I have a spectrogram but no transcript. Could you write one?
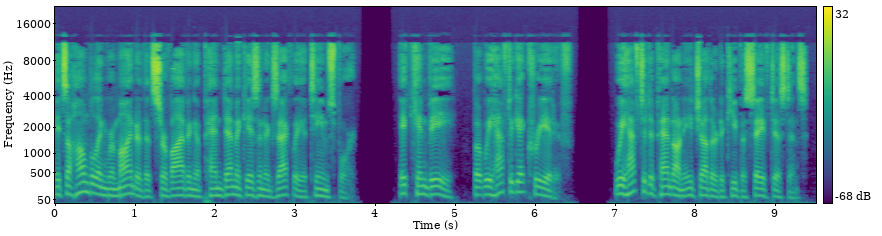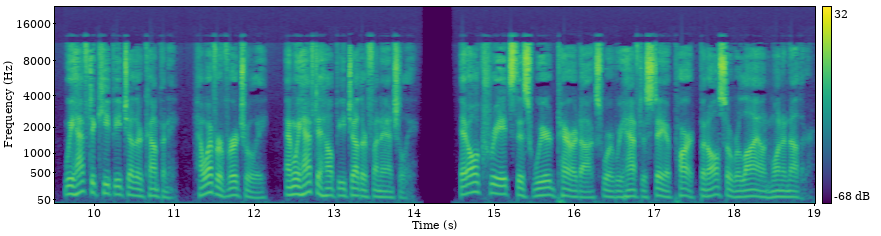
It's a humbling reminder that surviving a pandemic isn't exactly a team sport. It can be, but we have to get creative. We have to depend on each other to keep a safe distance, we have to keep each other company, however virtually, and we have to help each other financially. It all creates this weird paradox where we have to stay apart but also rely on one another.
